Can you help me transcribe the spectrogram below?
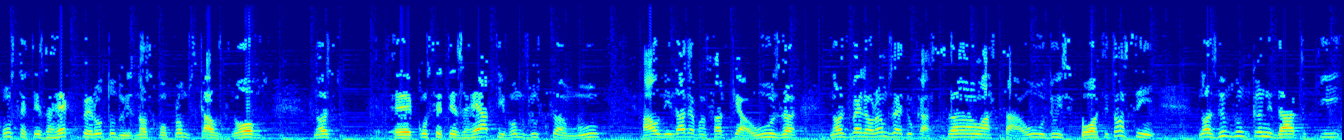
com certeza recuperou tudo isso. Nós compramos carros novos, nós é, com certeza reativamos o SAMU, a unidade avançada que a usa, nós melhoramos a educação, a saúde, o esporte. Então, assim, nós vimos um candidato que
